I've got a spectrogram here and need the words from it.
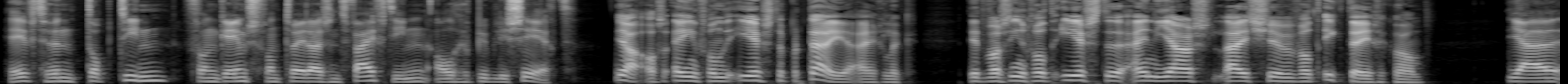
heeft hun top 10 van games van 2015 al gepubliceerd. Ja, als een van de eerste partijen eigenlijk. Dit was in ieder geval het eerste eindejaarslijstje wat ik tegenkwam. Ja,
